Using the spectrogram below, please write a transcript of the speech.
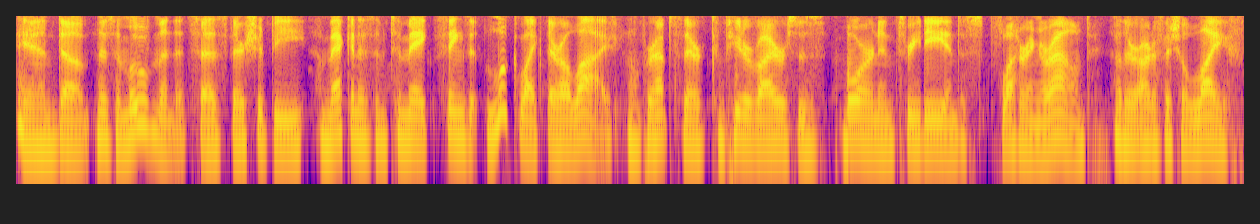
And uh, there's a movement that says there should be a mechanism to make things that look like they're alive. You know, perhaps they're computer viruses born in 3D and just fluttering around. Other artificial life,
